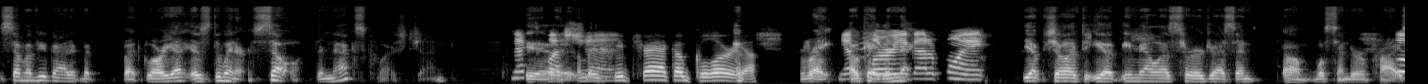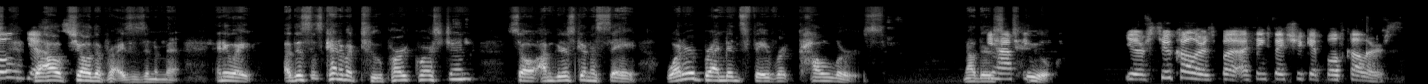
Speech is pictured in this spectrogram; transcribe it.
some of you got it, but but Gloria is the winner. So the next question, Next Yeah. Somebody question. keep track of Gloria. right? Yep, okay. Gloria ne- got a point. yep. She'll have to e- email us her address, and um, we'll send her a prize. Well, yeah. I'll show the prizes in a minute. Anyway, uh, this is kind of a two part question. So I'm just going to say, what are Brendan's favorite colors? Now, there's have to- two. Yeah, there's two colors, but I think they should get both colors.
